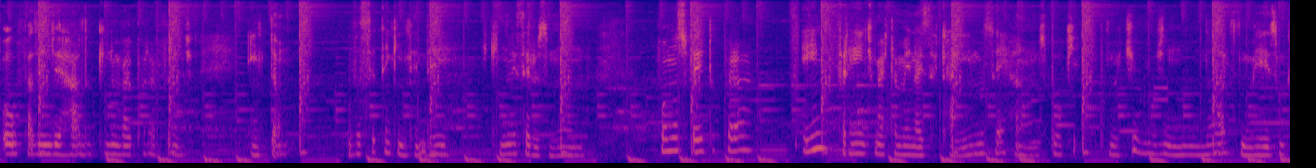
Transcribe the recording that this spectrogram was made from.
ou fazendo de errado que não vai para frente? Então, você tem que entender que nós seres humanos fomos feitos para ir em frente, mas também nós caímos e erramos. Por quê? Por motivo de nós mesmos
